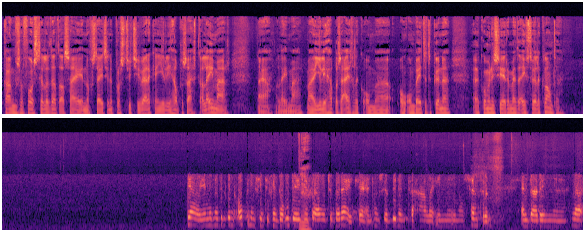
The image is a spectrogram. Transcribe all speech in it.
kan ik me zo voorstellen dat als zij nog steeds in de prostitutie werken... en jullie helpen ze eigenlijk alleen maar... Nou ja, alleen maar. Maar jullie helpen ze eigenlijk om, om, om beter te kunnen communiceren met eventuele klanten. Ja, je moet natuurlijk een opening zien te vinden hoe deze Ja. vrouwen te bereiken en hoe ze binnen te halen in, in ons centrum. En daarin, eh nou,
